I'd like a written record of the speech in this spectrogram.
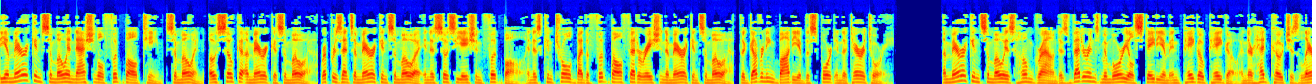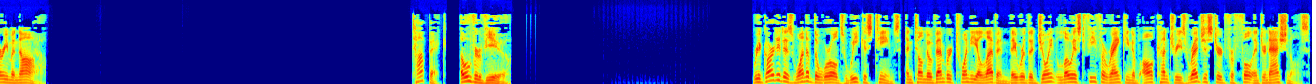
The American Samoa national football team Samoan, Osoka America Samoa represents American Samoa in association football and is controlled by the Football Federation American Samoa, the governing body of the sport in the territory. American Samoa's home ground is Veterans Memorial Stadium in Pago Pago and their head coach is Larry Manao. Overview Regarded as one of the world's weakest teams, until November 2011 they were the joint lowest FIFA ranking of all countries registered for full internationals.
